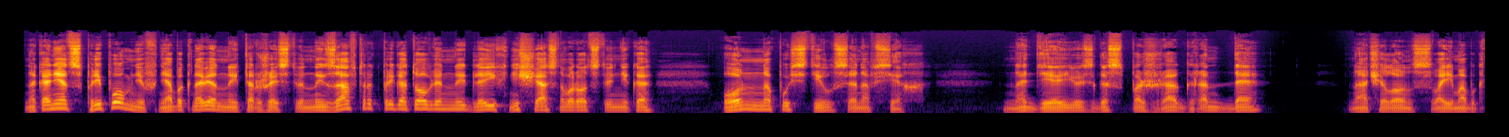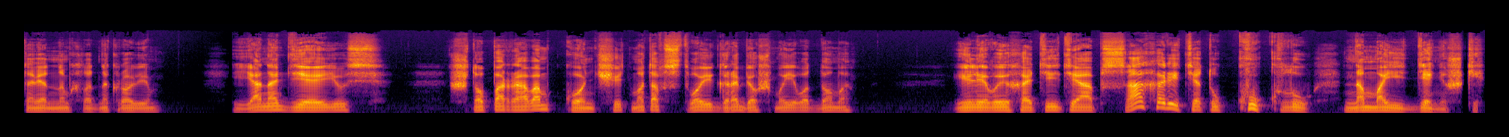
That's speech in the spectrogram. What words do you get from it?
Наконец, припомнив необыкновенный торжественный завтрак, приготовленный для их несчастного родственника, он напустился на всех. Надеюсь, госпожа Гранде, начал он своим обыкновенным хладнокровием. Я надеюсь, что пора вам кончить мотовство и грабеж моего дома. Или вы хотите обсахарить эту куклу на мои денежки?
